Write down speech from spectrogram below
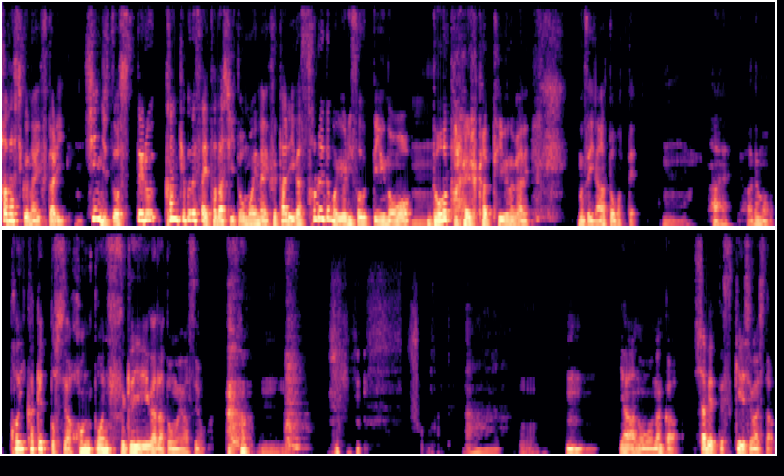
正しくない二人うん、真実を知ってる観客でさえ正しいと思えない二人がそれでも寄り添うっていうのをうんどう捉えるかっていうのがね、むずいなと思って。うん。はい。いや、でも、問いかけとしては本当にすげえ映画だと思いますよ。うん。そうなんだよな。うん。うん。いや、あの、なんか、喋ってスッキリしました。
